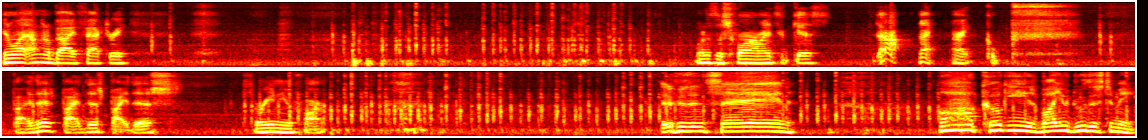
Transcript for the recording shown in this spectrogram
You know what? I'm gonna buy a factory. What is this farm? I guess. Ah, nice. Alright, cool. Buy this, buy this, buy this. Three new farm. This is insane. Oh, cookies, why you do this to me?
